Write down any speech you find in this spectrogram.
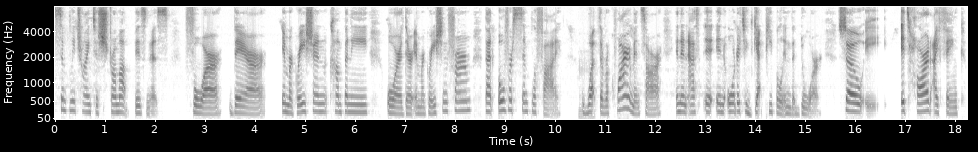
simply trying to strum up business for their immigration company or their immigration firm that oversimplify mm-hmm. what the requirements are in an in order to get people in the door. So it's hard, I think,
